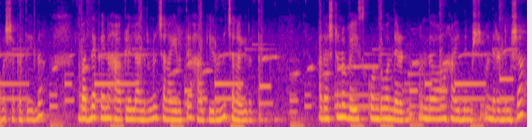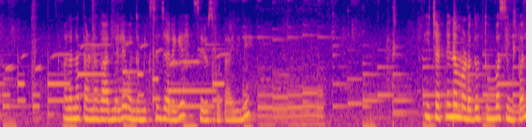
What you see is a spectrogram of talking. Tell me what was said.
ಅವಶ್ಯಕತೆ ಇಲ್ಲ. ಬದನೆಕಾಯಿನ ಹಾಕಲಿಲ್ಲ ಅಂದ್ರೂ ಚೆನ್ನಾಗಿರುತ್ತೆ ಹಾಕಿದ್ರೂ ಚೆನ್ನಾಗಿರುತ್ತೆ. ಅದಷ್ಟನ್ನು ಬೇಯಿಸ್ಕೊಂಡು ಒಂದೆರಡು, ಒಂದು ಐದು ನಿಮಿಷ, ಒಂದೆರಡು ನಿಮಿಷ ಅದನ್ನು ತಣ್ಣಗಾದಮೇಲೆ ಒಂದು ಮಿಕ್ಸಿ ಜಾರಿಗೆ ಸೇರಿಸ್ಕೊತಾ ಇದ್ದೀನಿ. ಈ ಚಟ್ನಿನ ಮಾಡೋದು ತುಂಬ ಸಿಂಪಲ್,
